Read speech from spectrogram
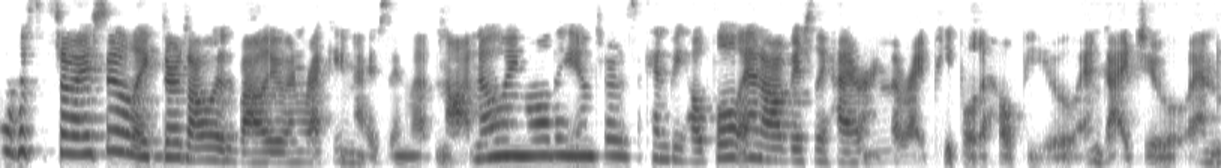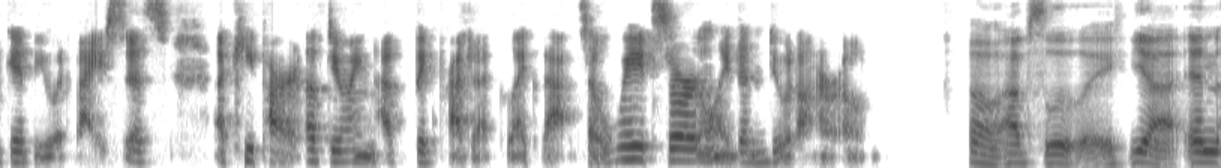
so I feel like there's always value in recognizing that not knowing all the answers can be helpful, and obviously hiring the right people to help you and guide you and give you advice is a key part of doing a big project like that. So we certainly didn't do it on our own. Oh, absolutely. Yeah. And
